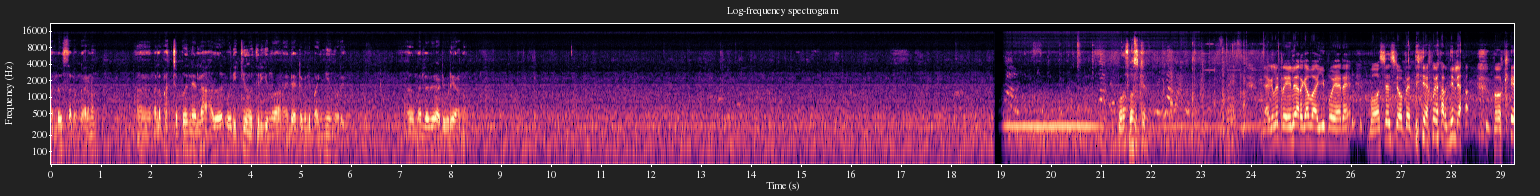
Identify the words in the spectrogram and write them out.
നല്ലൊരു സ്ഥലം. കാരണം നല്ല പച്ചപ്പ് തന്നെയല്ല അത് ഒരുക്കി നിർത്തിയിരിക്കുന്നതാണ് അതിന്റെ ഏറ്റവും വലിയ ഭംഗി എന്ന് പറയുന്നത്. അത് നല്ലൊരു അടിപൊളിയാണ്. ബോസ്റ്റൺ. ഞങ്ങൾ ട്രെയിനിൽ ഇറങ്ങാൻ വൈകി പോയേനെ ബോസ്റ്റൺ സ്റ്റോപ്പ് എത്തി. ഞങ്ങൾ അറിഞ്ഞില്ല. ഓക്കെ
